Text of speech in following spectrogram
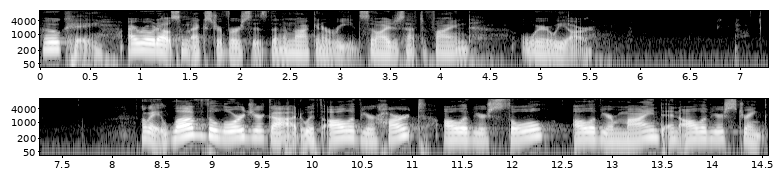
Okay, I wrote out some extra verses that I'm not going to read, so I just have to find where we are. Okay, love the Lord your God with all of your heart, all of your soul, all of your mind, and all of your strength.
